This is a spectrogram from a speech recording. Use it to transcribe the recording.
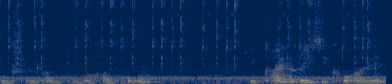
mal schnell an die Wache gucken. Ich gehe kein Risiko ein.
